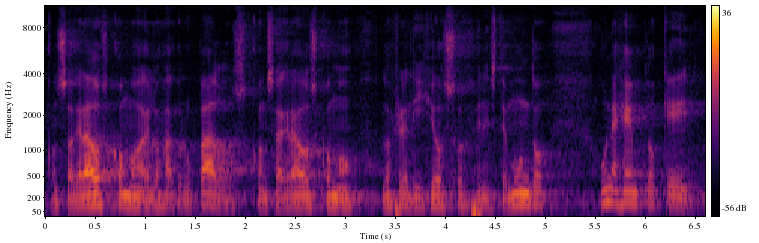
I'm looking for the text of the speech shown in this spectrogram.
consagrados como los agrupados, consagrados como los religiosos en este mundo, un ejemplo que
